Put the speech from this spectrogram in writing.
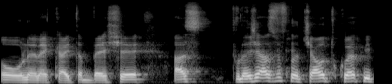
О, не, не, кайта беше... Аз, понеже аз в началото, когато ми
